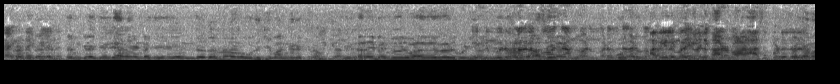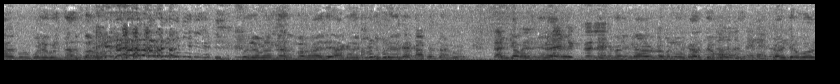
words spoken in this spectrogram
டைம் கிடைக்கல தென் கிடைக்கல ஆனா இன்றைக்கு இந்த ரெண்டு நாங்க ஒதுக்கி வந்திருக்கிறோம். இருந்தாலும் இப்ப இன்னொரு வளர்ந்து ஒரு வீடியோ. அவையில மாதிரி காரணம் ஆசைப்படுது. கொலை விழுந்தாலும் பரவாயில்ல. கொலை விழுந்தாலும் பரவாயில்ல. அக்கறை குடிக்க கஷ்டம் தாங்குவேன். கருத்த போது கருத்த போது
